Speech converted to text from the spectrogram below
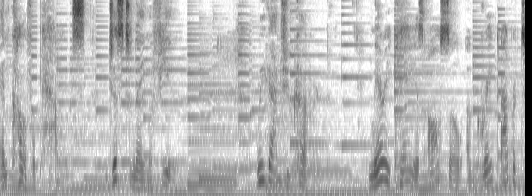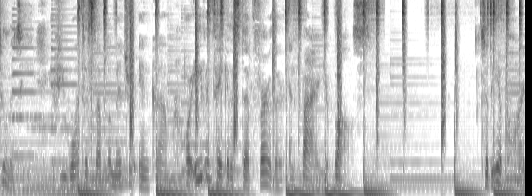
and colorful palettes, just to name a few. We got you covered. Mary Kay is also a great opportunity if you want to supplement your income or even take it a step further and fire your boss. To be a part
